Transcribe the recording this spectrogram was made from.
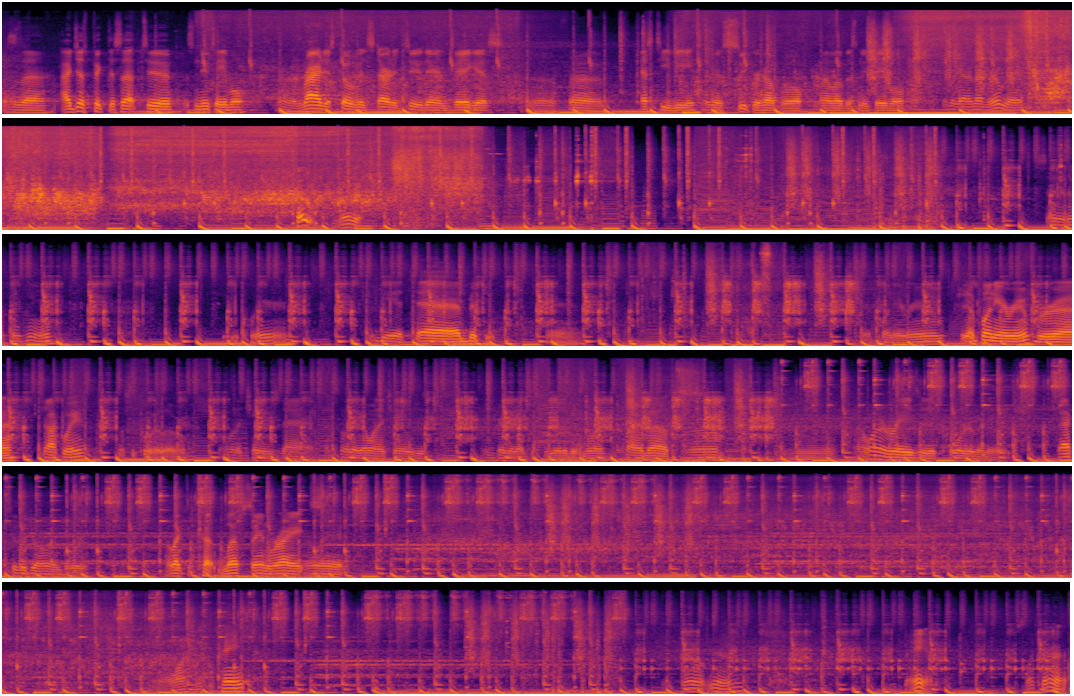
This is a, I just picked this up too, this new table. Uh, right as COVID started too there in Vegas uh, from STV. Been super helpful. I love this new table. We got enough room there. Coach, maybe. Set it up in here. Clear. Should be a tad bit. Plenty of room for uh, shockwave. Plus the coilover. I want to change that. That's one thing I want to change is bring it up just a little bit more. Find out. Uh, I want to raise it a quarter of an inch. Back to the drawing board. I like to cut lefts and right. Paint. Oh, yeah. Bam. Just like that.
